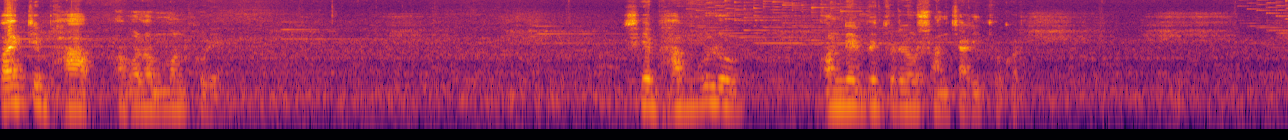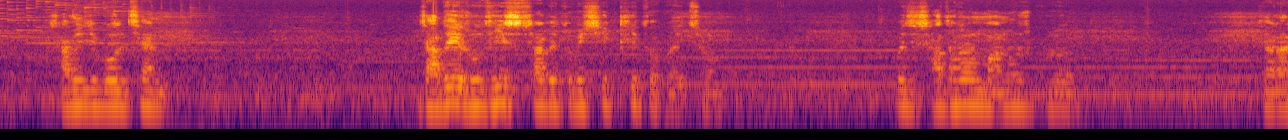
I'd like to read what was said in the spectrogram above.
কয়েকটি ভাব অবলম্বন করে। সে ভাবগুলো অন্যের ভেতরেও সঞ্চারিত করে। স্বামীজি বলছেন, যাদের রুধির স্রাবে তুমি শিক্ষিত হয়েছ, ওই যে সাধারণ মানুষগুলো, যারা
